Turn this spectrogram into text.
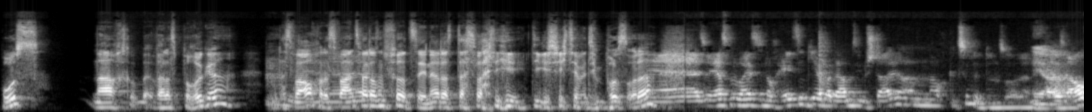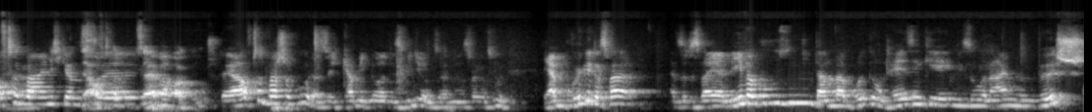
Bus nach, war das Brügge? Das war auch, das war in 2014, ne? Das, das war die, die Geschichte mit dem Bus, oder? Ja, also erstmal weiß ich noch Helsinki, aber da haben sie im Stadion auch gezündet und so. Ne? Ja, also der Auftritt ja. war eigentlich ganz. Der Auftritt äh, selber war gut. Der Auftritt war schon gut. Also ich kann mich nur an das Video erinnern, das war ganz gut. Ja, Brügge, das war, also das war ja Leverkusen, dann war Brügge und Helsinki irgendwie so in einem Wisch.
